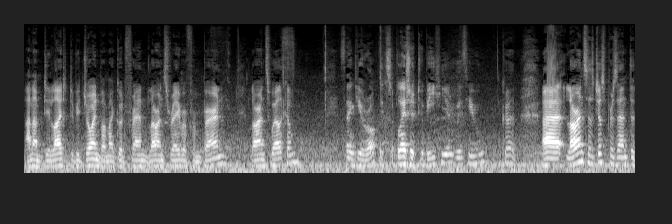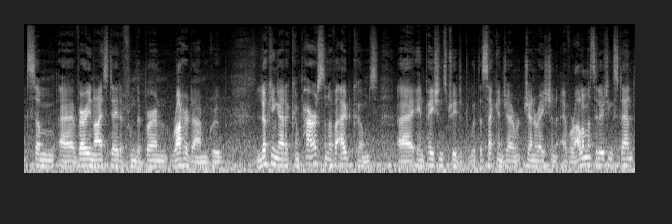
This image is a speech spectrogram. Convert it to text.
And I'm delighted to be joined by my good friend Lorenz Räber from Bern. Lorenz, welcome. Thank you, Rob. It's a pleasure to be here with you. Good. Uh, Lorenz has just presented some uh, very nice data from the Bern Rotterdam group looking at a comparison of outcomes uh, in patients treated with the second ger- generation everolimus eluting stent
